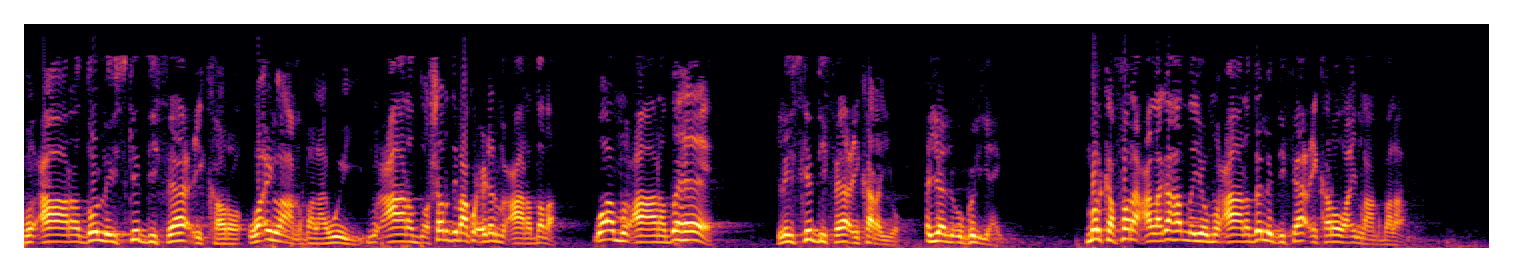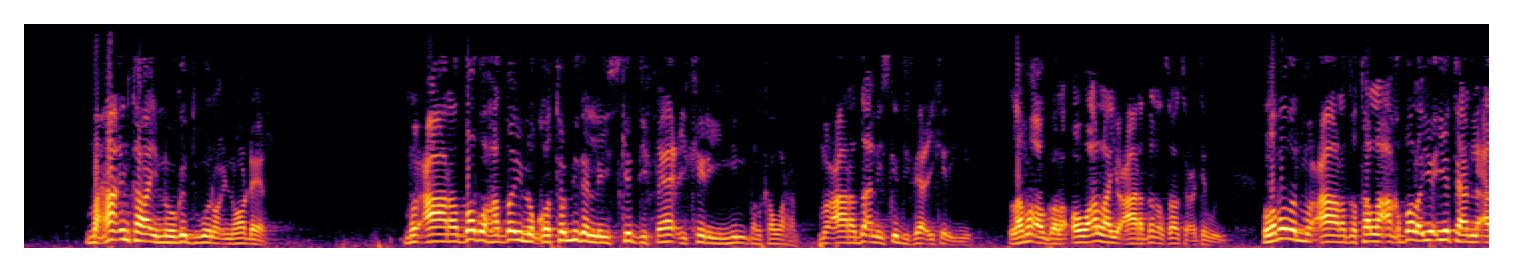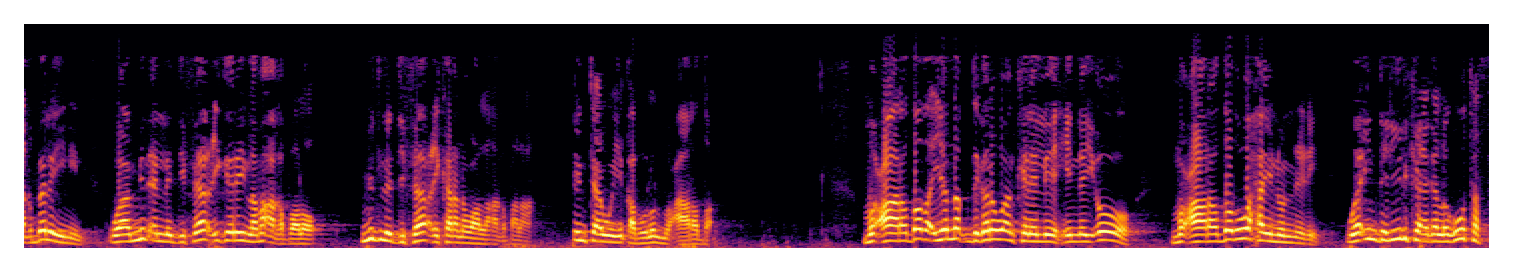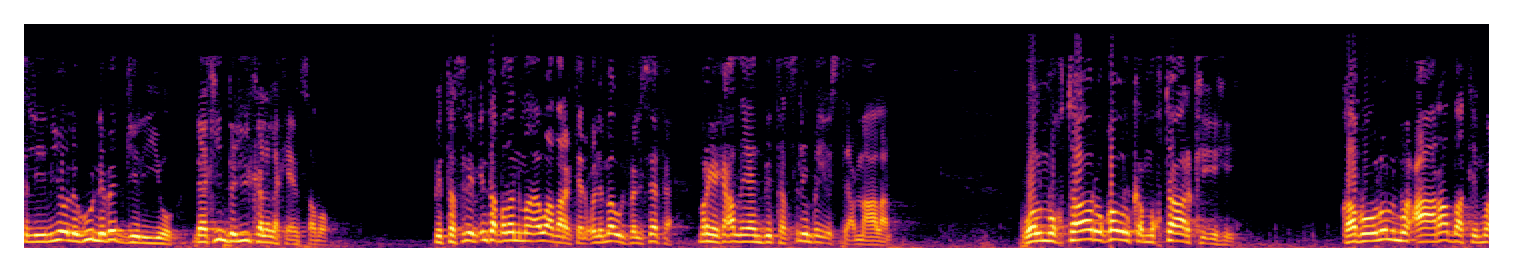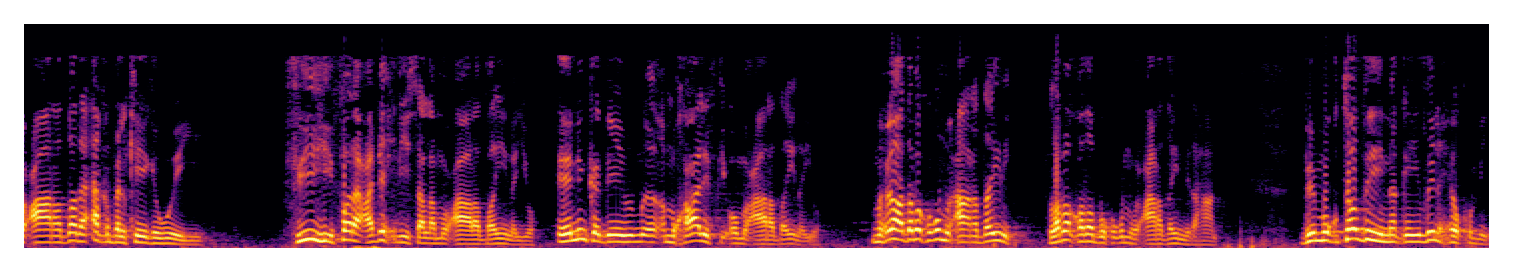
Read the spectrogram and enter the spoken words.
mucaarado layska difaaci karo waa in la aqbalaa weeyi. Mucaarado shardi baa ku xidhan mucaaradada. Waa mucaarado layska difaaci karayo ayaa la ogol yahay marka faraca laga hadlayo mucaarado la difaaci karo waa in la aqbalaa maxaa intaa inooga duwan oo inoo dheer? Mucaaradadu hadday noqoto midaan layska difaaci karaynin bal ka waran mucaarado aan layska difaaci karaynin. Lama ogola. Oo allah yucaaradada soo socota wey labadan mucaarado ta la aqbalayo iyo taan la aqbalaynin waa mid aan la difaaci karayn lama aqbalo. Mid la difaaci karana waa la aqbalaa. Intaa weeye qabuululmucaarada mucaaradada iyo naqdigana waan kala leexinay oo mucaaradadu waxaynu nidhi waa in daliilkaaga lagu tasliimiyo lagu nabadgeliyo laakiin daliil kale la keensado. Bitasliim inta badan waad aragteen culamaa ulfalsafa markay ka hadlayaan bitasliim bay isticmaalaan. Walmukhtaaru qowlka mukhtaarka ihi qabuululmucaaradati mucaaradada aqbalkeega weeyi. Fiihi faraca dhexdiisa la mucaaradaynayo ee ninka dee mukhaalifkii oo mucaaradaynayo muxuu haddaba kugu mucaaradayni laba qodob buu kugu mucaaradayn mid ahaan. Bimuqtadii naqiidilxukmi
